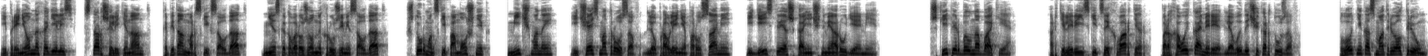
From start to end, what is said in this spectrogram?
и при нем находились старший лейтенант, капитан морских солдат, несколько вооруженных ружьями солдат, штурманский помощник, мичманы и часть матросов для управления парусами и действия шканечными орудиями. Шкипер был на баке. Артиллерийский цех-вартер – пороховой камере для выдачи картузов. Плотник осматривал трюм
